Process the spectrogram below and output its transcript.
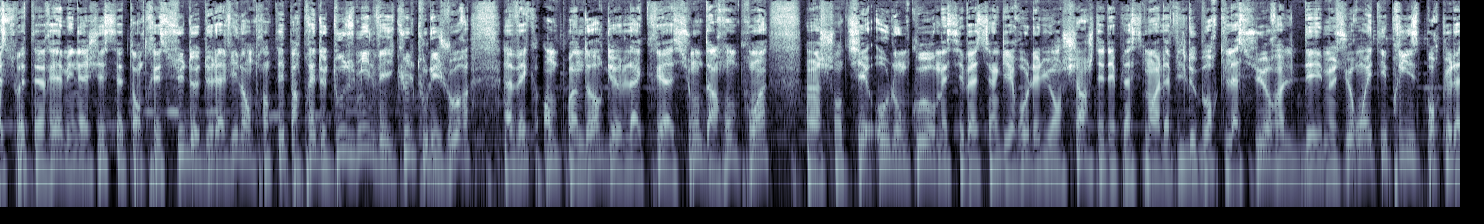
souhaite réaménager cette entrée sud de la ville empruntée par près de 12 000 véhicules tous les jours avec en point d'orgue la création d'un rond-point. Un chantier au long cours, mais Sébastien Guéraud, l'élu en charge des déplacements à la ville de Bourg, l'assure. Des mesures ont été prises pour que la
